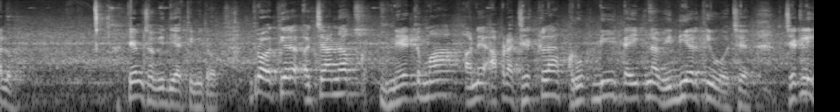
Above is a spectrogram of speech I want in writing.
હલો. કેમ છો વિદ્યાર્થી મિત્રો? મિત્રો, અત્યારે અચાનક નેટમાં અને આપણા જેટલા ગ્રુપ ડી ટાઈપના વિદ્યાર્થીઓ છે, જેટલી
